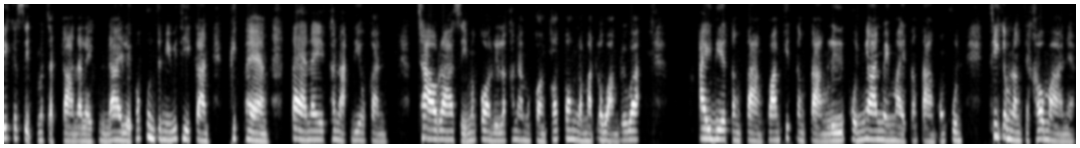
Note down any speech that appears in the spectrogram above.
ลิขสิทธิ์มาจัดการอะไรคุณได้เลย เพราะคุณจะมีวิธีการพลิกแพง แต่ในขณะเดียวกัน ชาวราศีมังกรหรือลัคนามังกรก็ต้องระมัดระวังด้วยว่าไอเดียต่างๆ ความคิดต่างๆ หรือผลงานใหม่ ๆ ต่างๆ ของคุณที่กำลังจะเข้ามาเนี่ย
